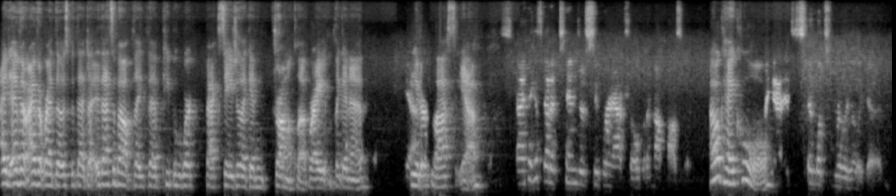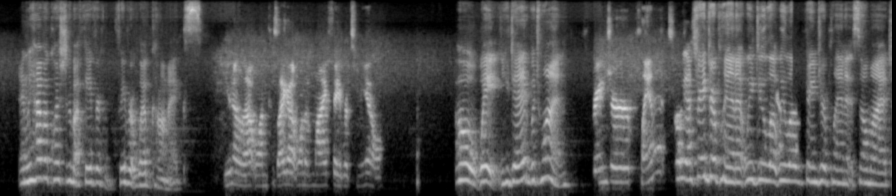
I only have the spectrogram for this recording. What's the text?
I haven't, I haven't read those, but that that's about like the people who work backstage, like in drama club, right? Like in a yeah. theater class, yeah. And I think it's got a tinge of supernatural, but I'm not positive. Okay, cool. But yeah, it's it looks really really good. And we have a question about favorite favorite web comics. You know that one because I got one of my favorites from you. Oh wait, you did? Which one? Stranger Planet. Oh yeah, Stranger Planet. We do love yeah. we love Stranger Planet so much.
